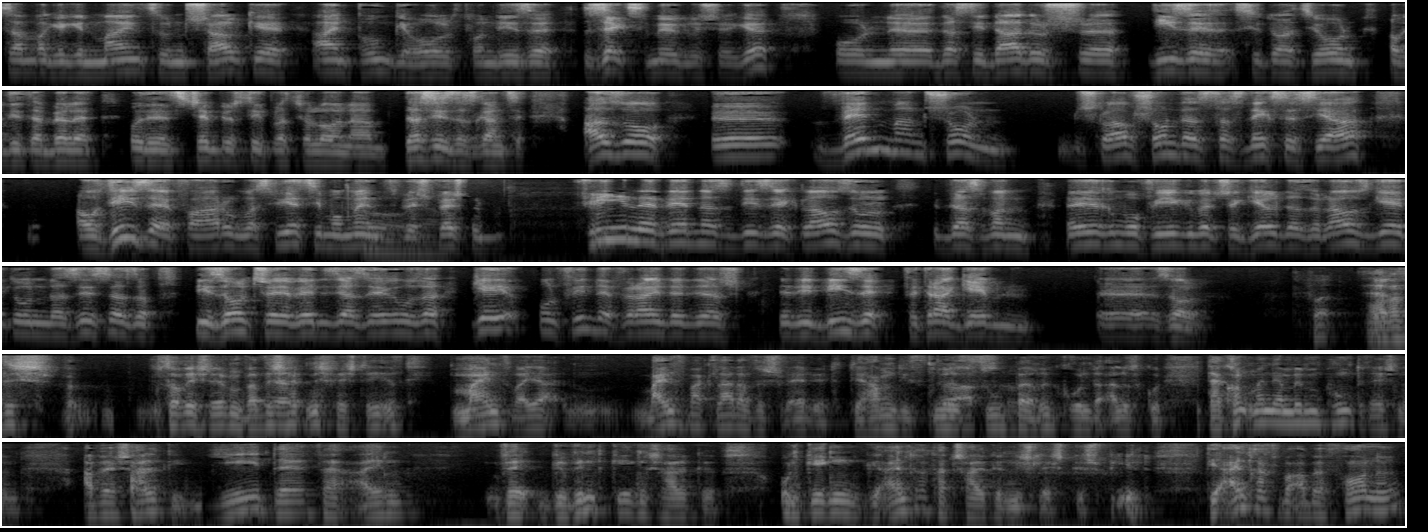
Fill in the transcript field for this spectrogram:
sagen wir, gegen Mainz und Schalke einen Punkt geholt von diese sechs mögliche. Gell? Und äh, dass die dadurch äh, diese Situation auf die Tabelle oder das Champions League Platz verloren haben. Das ist das Ganze. Also, äh, wenn man schon, ich glaube schon, dass das nächstes Jahr aus dieser Erfahrung, was wir jetzt im Moment oh, besprechen, ja Viele werden also diese Klausel, dass man irgendwo für irgendwelche Gelder so rausgeht und das ist also, die solche werden sie also irgendwo sagen, geh und finde Vereine, der, der dir diese Vertrag geben äh, soll. Ja, was ich, sorry Steffen, was ich ja. halt nicht verstehe ist, Mainz war ja, Mainz war klar, dass es schwer wird. Die haben die ja, super Rückrunde, alles gut. Da konnte man ja mit dem Punkt rechnen. Aber Schalke, jeder Verein gewinnt gegen Schalke. Und gegen die Eintracht hat Schalke nicht schlecht gespielt. Die Eintracht war aber vorne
